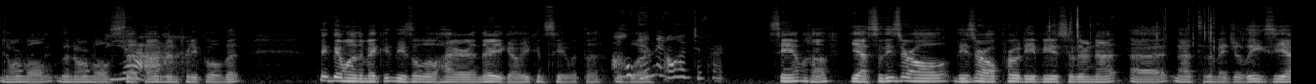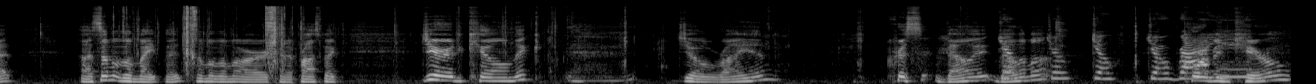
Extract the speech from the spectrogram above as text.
normal, the normal set. That would have been pretty cool. But I think they wanted to make these a little higher. And there you go. You can see it with the, the oh, blur. and they all have different. Sam Huff. Yeah. So these are all these are all pro debuts. So they're not uh, not to the major leagues yet. Uh, some of them might, but some of them are kind of prospect. Jarred Kelenic, Joe Ryan, Chris Val- Joe, Valamont. Joe, Joe, Joe Ryan. Corbin Carroll,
